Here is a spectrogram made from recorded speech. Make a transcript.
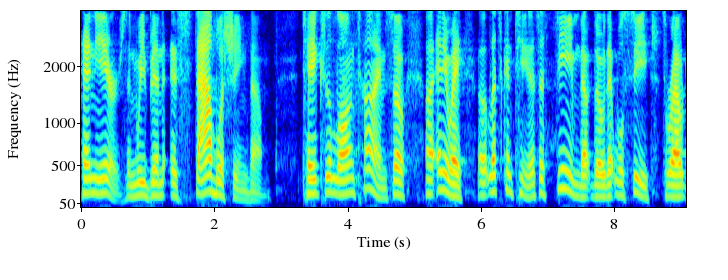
10 years, and we've been establishing them takes a long time. So, uh, anyway, uh, let's continue. That's a theme, that, though, that we'll see throughout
